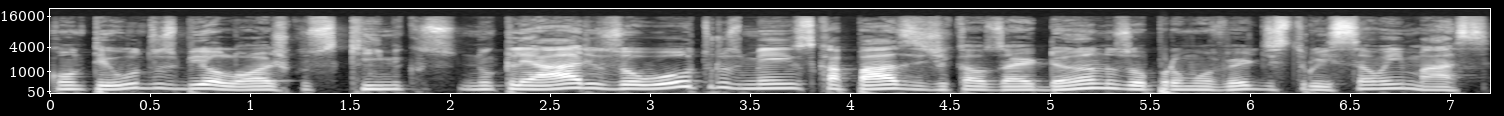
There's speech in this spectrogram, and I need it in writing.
conteúdos biológicos, químicos, nucleares ou outros meios capazes de causar danos ou promover destruição em massa.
